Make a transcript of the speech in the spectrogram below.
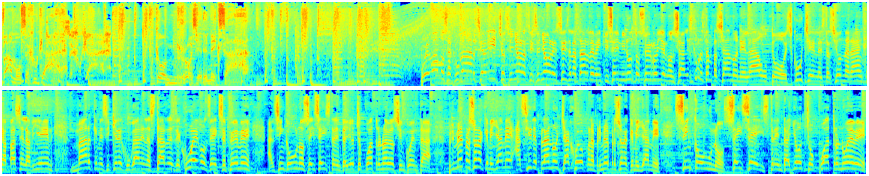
Vamos a jugar. Vamos a jugar. Con Roger en Exa. Pues vamos a jugar, se ha dicho, señoras y señores, 6 de la tarde, 26 minutos, soy Roger González. ¿Cómo están pasando en el auto? Escuchen la estación naranja, pásela bien. Márqueme si quiere jugar en las tardes de juegos de XFM al 5166-384950. Primer persona que me llame, así de plano, ya juego con la primera persona que me llame. 5166-3849,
